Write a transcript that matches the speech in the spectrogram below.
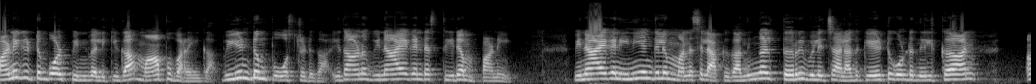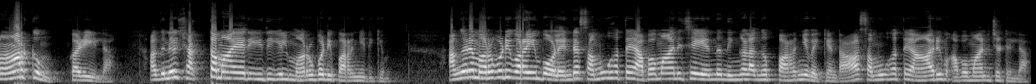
പണി കിട്ടുമ്പോൾ പിൻവലിക്കുക മാപ്പ് പറയുക. വീണ്ടും പോസ്റ്റ് ഇടുക. ഇതാണ് വിനായകന്റെ സ്ഥിരം പണി. വിനായകൻ ഇനിയെങ്കിലും മനസ്സിലാക്കുക നിങ്ങൾ തെറി വിളിച്ചാൽ അത് കേട്ടുകൊണ്ട് നിൽക്കാൻ ആർക്കും കഴിയില്ല. അതിന് ശക്തമായ രീതിയിൽ മറുപടി പറഞ്ഞിരിക്കും. അങ്ങനെ മറുപടി പറയുമ്പോൾ എന്റെ സമൂഹത്തെ അപമാനിച്ചേ എന്ന് നിങ്ങൾ അങ്ങ് പറഞ്ഞു വെക്കേണ്ട. ആ സമൂഹത്തെ ആരും അപമാനിച്ചിട്ടില്ല.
